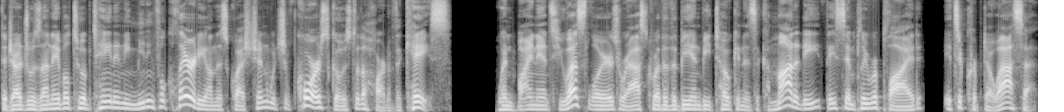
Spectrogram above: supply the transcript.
The judge was unable to obtain any meaningful clarity on this question, which of course goes to the heart of the case. When Binance US lawyers were asked whether the BNB token is a commodity, they simply replied, It's a crypto asset.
